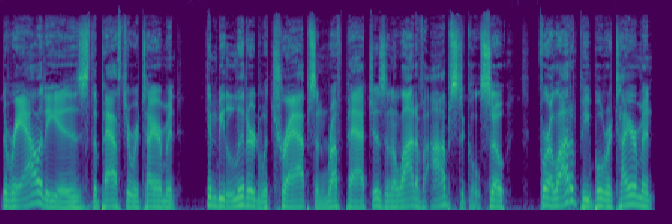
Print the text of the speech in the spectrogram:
the reality is, the path to retirement can be littered with traps and rough patches and a lot of obstacles. So, for a lot of people, retirement,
